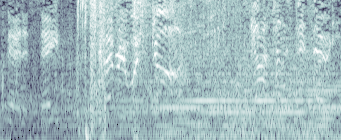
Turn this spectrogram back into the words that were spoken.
Out there to save. Everyone's gone. Gotham's deserted.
